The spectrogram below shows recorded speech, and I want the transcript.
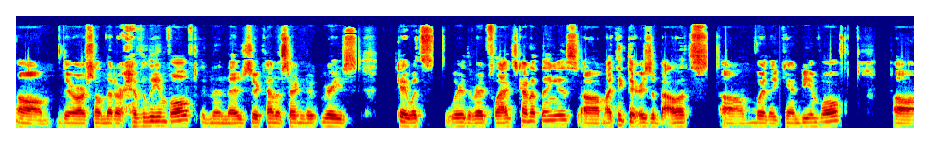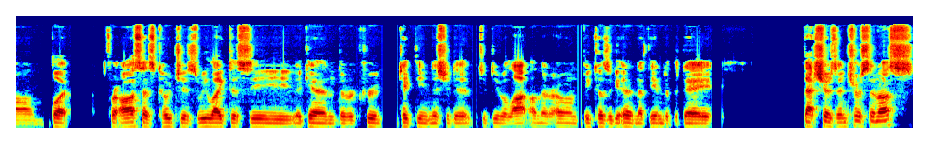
Um, there are some that are heavily involved, and then as they're kind of starting to raise okay, what's where the red flags kind of thing is. Um, I think there is a balance um, where they can be involved, um, but for us as coaches, we like to see again the recruit take the initiative to do a lot on their own because again, at the end of the day, that shows interest in us.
